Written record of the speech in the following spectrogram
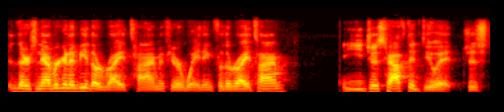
there's never going to be the right time if you're waiting for the right time. You just have to do it. Just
